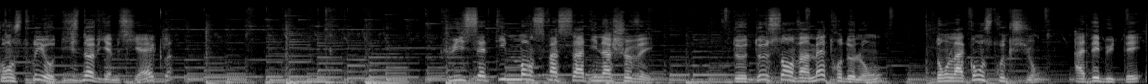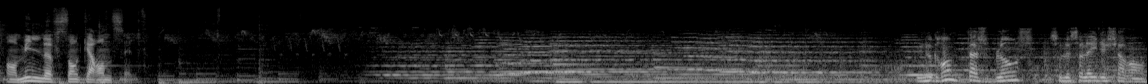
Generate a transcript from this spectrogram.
construit au XIXe siècle, puis cette immense façade inachevée, de 220 mètres de long, dont la construction a débuté en 1947. Une grande tache blanche sous le soleil des Charentes.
